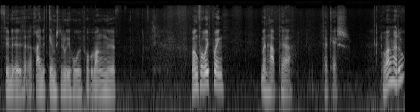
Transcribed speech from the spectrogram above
finde, øh, regne et gennemsnit ud i hovedet på, hvor mange, øh, hvor mange favoritpoint man har per, per cash. Hvor mange har du?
